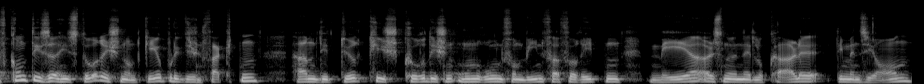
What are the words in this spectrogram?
Aufgrund dieser historischen und geopolitischen Fakten haben die türkisch-kurdischen Unruhen von Wien-Favoriten mehr als nur eine lokale Dimension,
